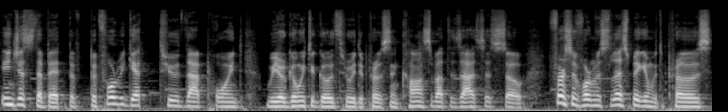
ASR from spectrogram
in just a bit but before we get to that point we are going to go through the pros and cons about this asset. So first and foremost let's begin with the pros.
